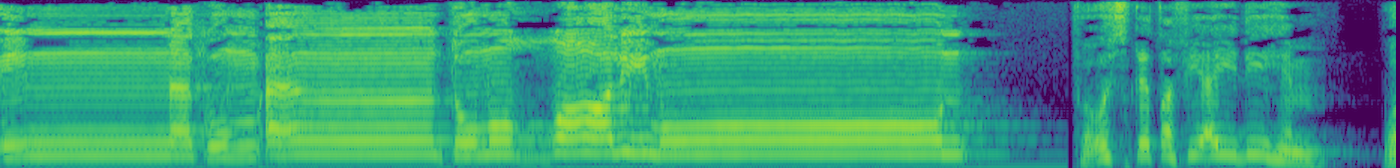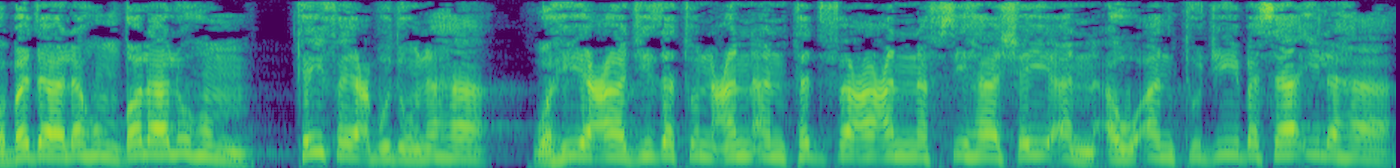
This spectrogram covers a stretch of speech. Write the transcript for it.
إنكم أنتم الظالمون. فأسقط في أيديهم وبدا لهم ضلالهم. كيف يعبدونها؟ وهي عاجزة عن أن تدفع عن نفسها شيئا أو أن تجيب سائلها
